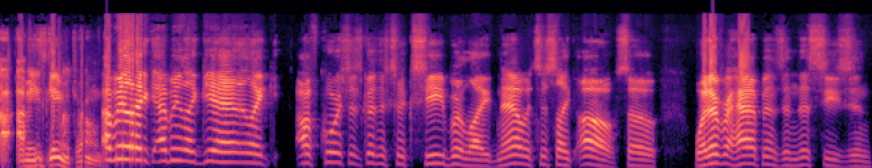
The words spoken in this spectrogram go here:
I, I mean, it's Game of Thrones. I mean, like, I mean, like, yeah, like, of course it's going to succeed, but like now it's just like, oh, so whatever happens in this season,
